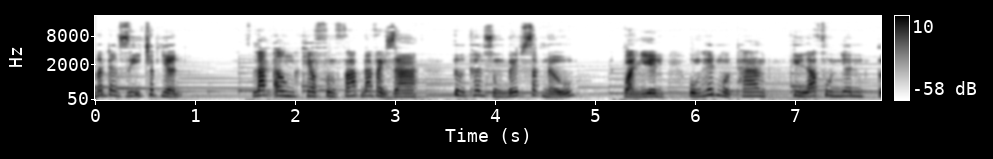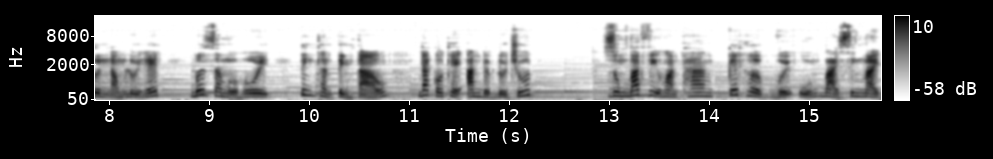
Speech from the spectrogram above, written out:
bất đắc dĩ chấp nhận. Lan ông theo phương pháp đã vạch ra, tự thân xuống bếp sắc nấu. Quả nhiên, uống hết một thang thì lão phu nhân cơn nóng lùi hết, bớt ra mồ hôi, tinh thần tỉnh táo, đã có thể ăn được đôi chút. Dùng bát vị hoàn thang kết hợp với uống bài sinh mạch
